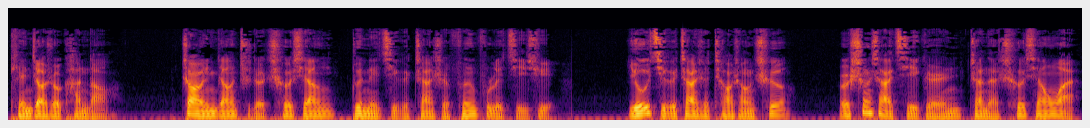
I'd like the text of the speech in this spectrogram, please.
田教授看到赵营长指着车厢对那几个战士吩咐了几句，有几个战士跳上车，而剩下几个人站在车厢外，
